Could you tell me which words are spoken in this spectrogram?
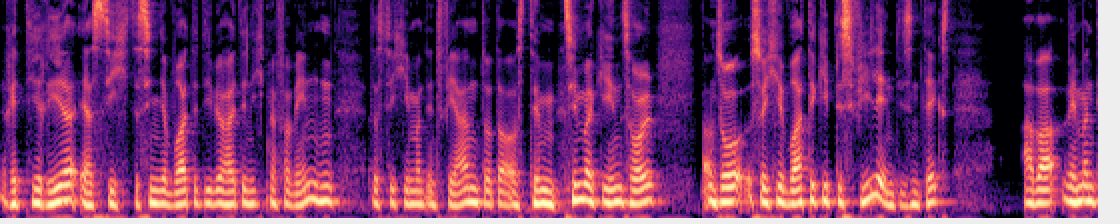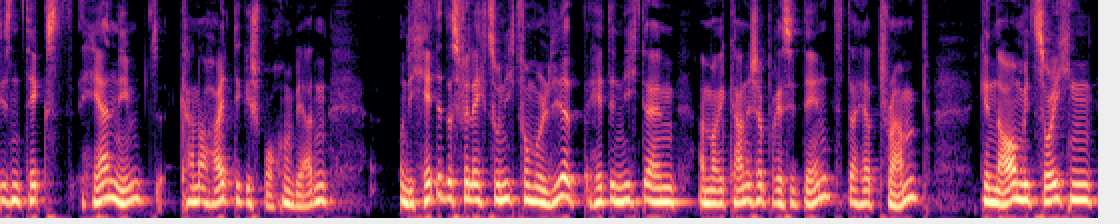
retirier er sich, das sind ja Worte, die wir heute nicht mehr verwenden, dass sich jemand entfernt oder aus dem Zimmer gehen soll. Und so solche Worte gibt es viele in diesem Text. Aber wenn man diesen Text hernimmt, kann er heute gesprochen werden. Und ich hätte das vielleicht so nicht formuliert, hätte nicht ein amerikanischer Präsident, der Herr Trump, genau mit solchen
